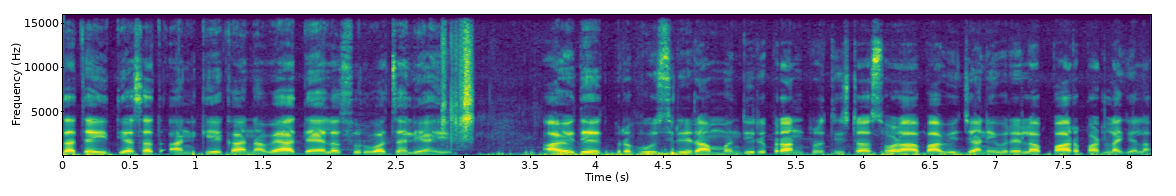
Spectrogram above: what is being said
भारताच्या इतिहासात आणखी एका नव्या अध्यायाला सुरुवात झाली आहे. अयोध्येत प्रभू श्रीराम मंदिर प्राणप्रतिष्ठा सोहळा बावीस जानेवारीला पार पाडला गेला.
